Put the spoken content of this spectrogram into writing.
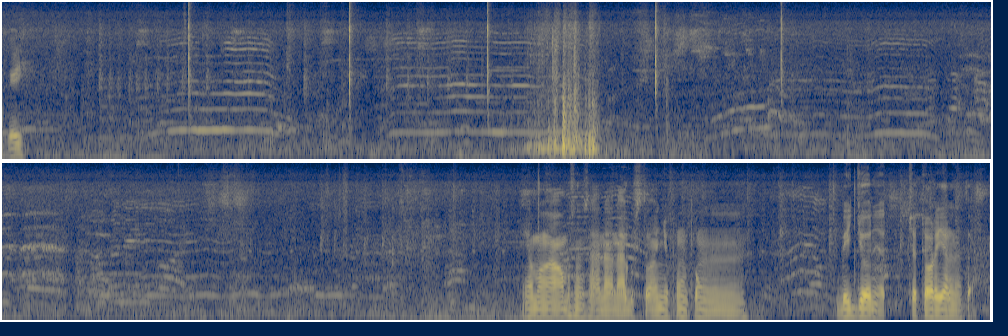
Okay. Yan mga kamasan, sana nagustuhan nyo pong tong video na tutorial na to.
